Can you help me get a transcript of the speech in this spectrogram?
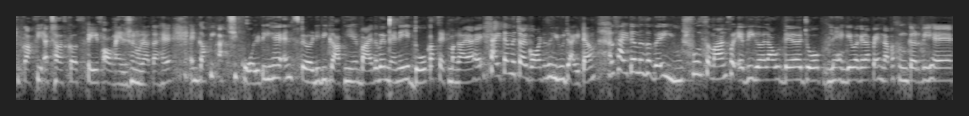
तो काफ़ी अच्छा इसका स्पेस ऑर्गेनाइजेशन हो जाता है। एंड काफ़ी अच्छी क्वालिटी है एंड स्टर्डी भी काफ़ी है। बाय द वे मैंने ये दो का सेट मंगाया है। इस item which I got is huge item this item is a very useful सामान for every girl out there जो लहंगे वगैरह पहनना पसंद करती है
